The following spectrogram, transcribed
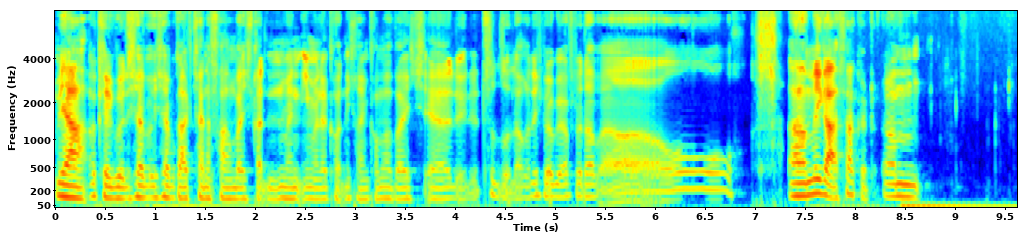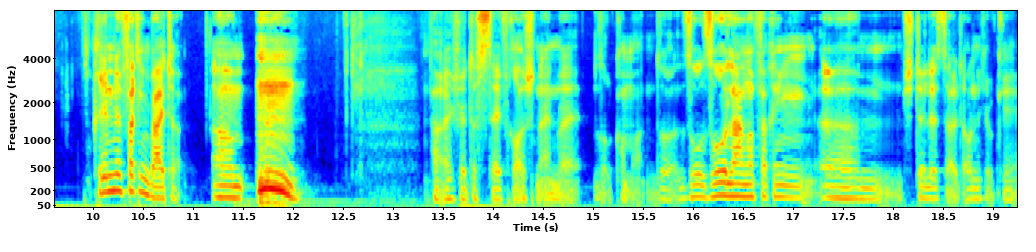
Ja, okay, gut. Ich habe ich hab gerade keine Fragen, weil ich gerade in meinen E-Mail-Account nicht reinkomme, weil ich äh, schon so lange nicht mehr geöffnet habe. Oh. Ähm, egal, fuck it. Ähm, reden wir fucking weiter. Ähm, ich werde das safe rausschneiden, weil so, come on. So, so, so lange fucking ähm, Stille ist halt auch nicht okay.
